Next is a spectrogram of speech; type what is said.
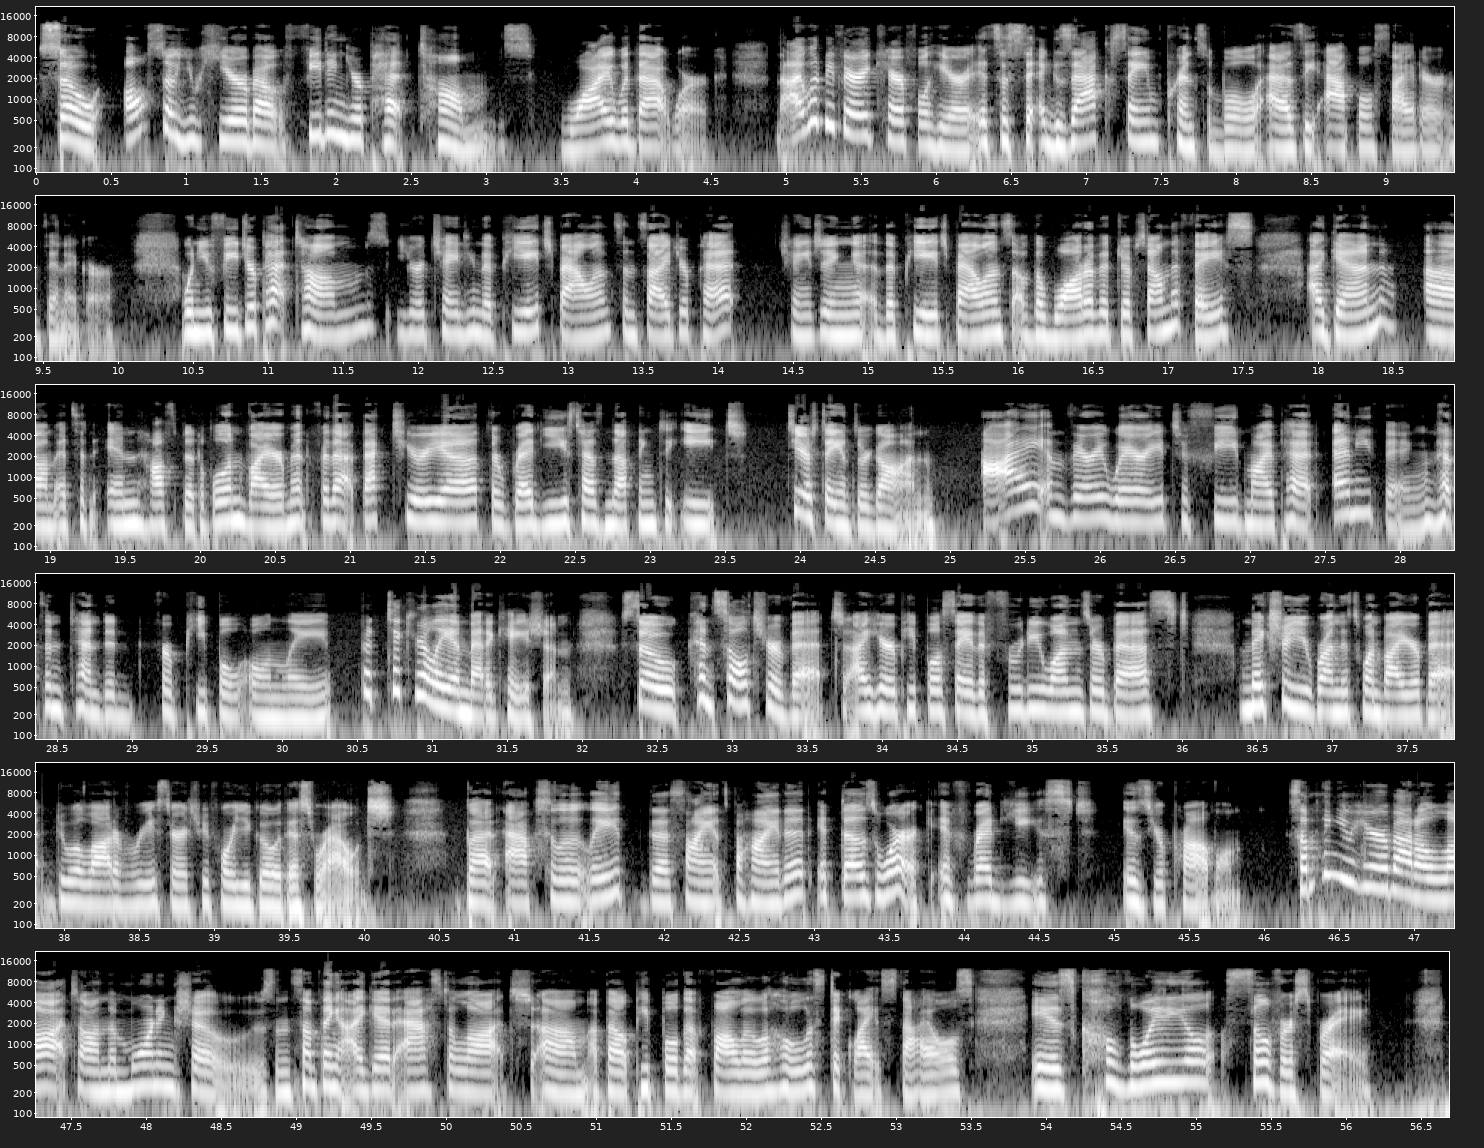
So also you hear about feeding your pet Tums. Why would that work? Now, I would be very careful here. It's the exact same principle as the apple cider vinegar. When you feed your pet Tums, you're changing the pH balance inside your pet, changing the pH balance of the water that drips down the face. Again, um, it's an inhospitable environment for that bacteria. The red yeast has nothing to eat. Tear stains are gone. I am very wary to feed my pet anything that's intended for people only, particularly a medication. So consult your vet. I hear people say the fruity ones are best. Make sure you run this one by your vet. Do a lot of research before you go this route. But absolutely, the science behind it, it does work if red yeast is your problem. Something you hear about a lot on the morning shows, and something I get asked a lot um, about people that follow holistic lifestyles, is colloidal silver spray.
